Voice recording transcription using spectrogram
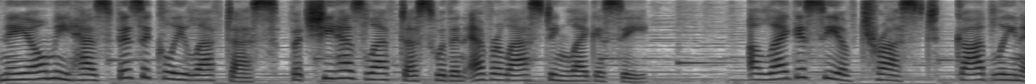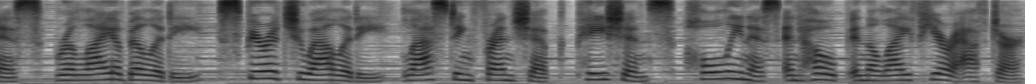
Naomi has physically left us, but she has left us with an everlasting legacy. A legacy of trust, godliness, reliability, spirituality, lasting friendship, patience, holiness and hope in the life hereafter.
